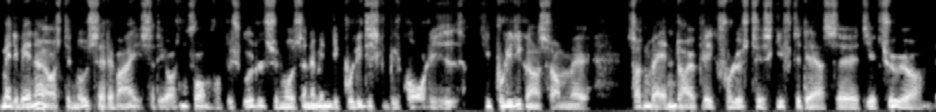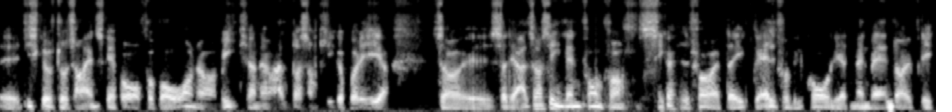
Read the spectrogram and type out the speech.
Men det vender jo også den modsatte vej, så det er også en form for beskyttelse mod sådan almindelig politisk vilkårlighed. De politikere, som øh, sådan hver andet øjeblik får lyst til at skifte deres øh, direktører, øh, de skal jo stå til regnskab over for borgerne og medierne og andre, som kigger på det her. Så, øh, så det er altså også en eller anden form for sikkerhed for, at der ikke er alt for vilkårligt, at man hver andet øjeblik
